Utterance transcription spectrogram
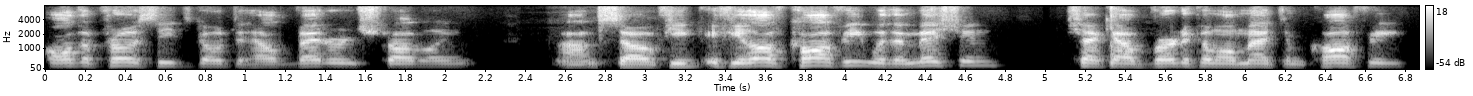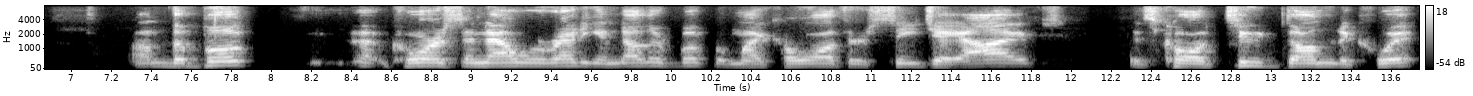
all the proceeds go to help veterans struggling. Um, so if you if you love coffee with a mission, check out Vertical Momentum Coffee. Um, the book, of course, and now we're writing another book with my co-author C.J. Ives. It's called Too Dumb to Quit,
